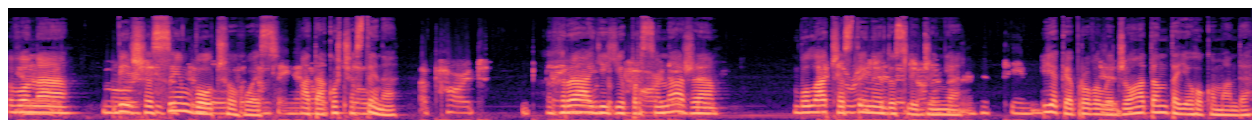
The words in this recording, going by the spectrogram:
Вона більше символ чогось, а також частина. Гра її персонажа була частиною дослідження, яке провели Джонатан та його команда.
